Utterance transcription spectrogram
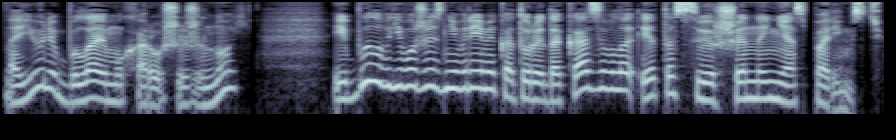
а Юля была ему хорошей женой, и было в его жизни время, которое доказывало это совершенной неоспоримостью.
